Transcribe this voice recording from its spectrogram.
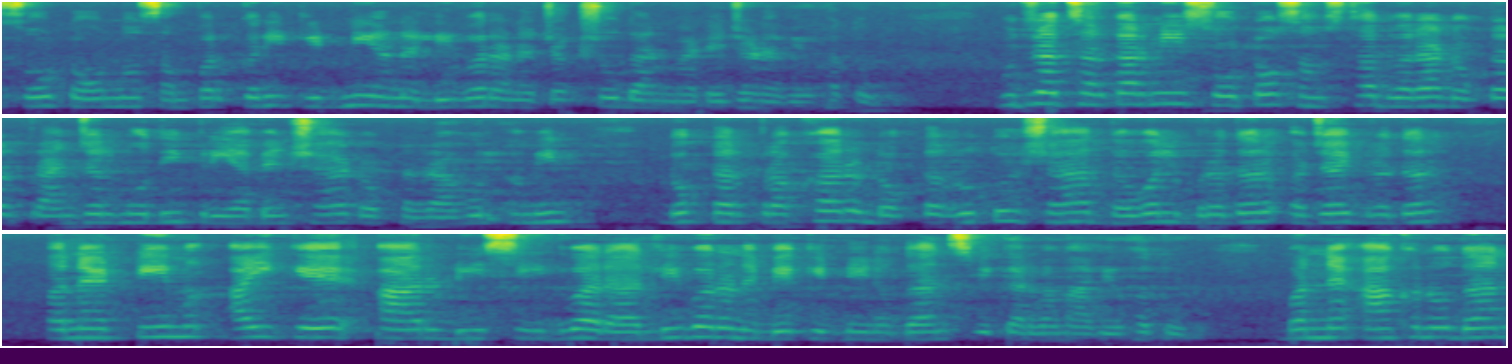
સોટોનો સંપર્ક કરી કિડની અને લીવર અને ચક્ષુદાન માટે જણાવ્યું હતું. ગુજરાત સરકારની સોટો સંસ્થા દ્વારા ડૉક્ટર પ્રાંજલ મોદી, પ્રિયાબેન Shah, doctor Rahul Amin, doctor Prakhar, doctor Rutul Shah, Dhaval brother, Ajay brother અને team I K R DC દ્વારા લીવર અને બે કિડનીનું દાન સ્વીકારવામાં આવ્યું હતું. બંને આંખનું દાન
